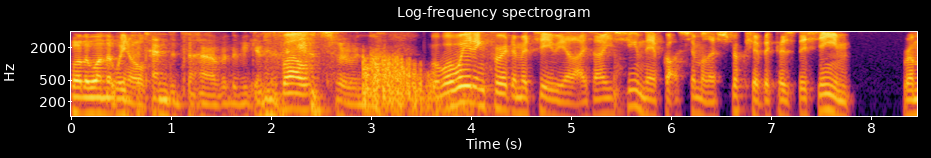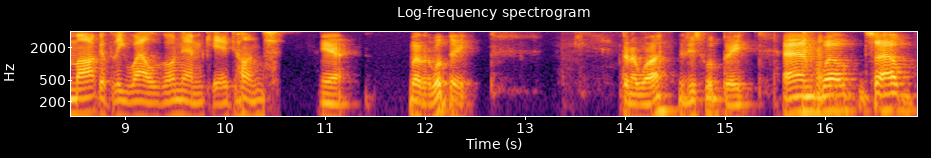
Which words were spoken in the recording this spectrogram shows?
Well, the one that we You know. pretended to have at the beginning Well- the transfer well, we're waiting for it to materialize. I assume they've got a similar structure because they seem remarkably well run. MK Dons. Yeah. Well, there would be. Don't know why. There just would be. Um, well, so how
